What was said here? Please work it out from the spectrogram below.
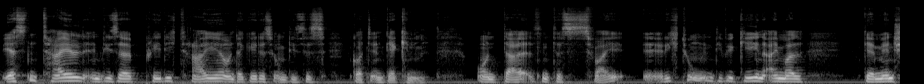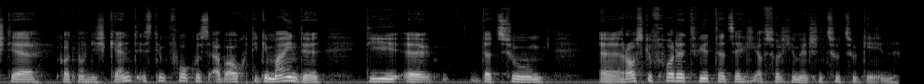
ersten Teil in dieser Predigtreihe und da geht es um dieses Gott entdecken. Und da sind es zwei äh, Richtungen, in die wir gehen. Einmal der Mensch, der Gott noch nicht kennt, ist im Fokus, aber auch die Gemeinde, die äh, dazu äh, herausgefordert wird, tatsächlich auf solche Menschen zuzugehen,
